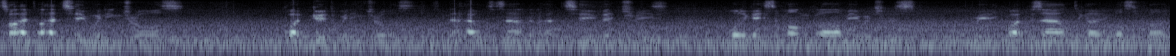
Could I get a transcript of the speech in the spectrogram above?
so I had, I had two winning draws, quite good winning draws. I think that helped us out. And then I had two victories, one against the Mongol army, which was really quite resounding. I only lost five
